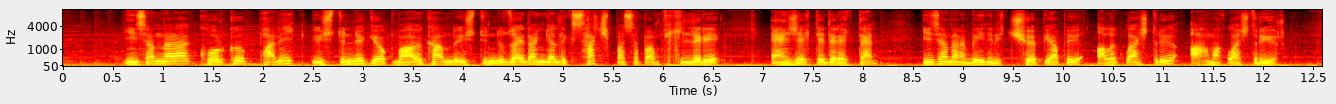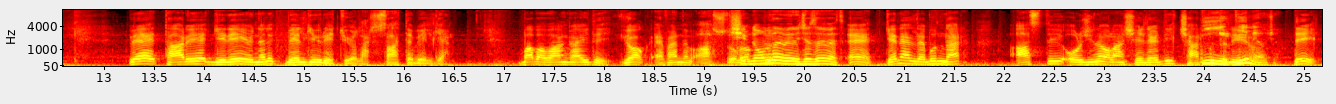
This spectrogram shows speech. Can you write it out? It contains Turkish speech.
insanlara korku, panik, üstünlük yok, mavi kanlı üstünlük uzaydan geldik saçma sapan fikirleri enjekte ederekten insanların beynini çöp yapıyor, alıklaştırıyor, ahmaklaştırıyor ve tarihe geriye yönelik belge üretiyorlar. Sahte belge. Baba Vanga'ydı. Yok efendim astrologtu. Şimdi onu da vereceğiz evet. Evet genelde bunlar asli orijinal olan şeyler değil çarpıtılıyor. değil mi hocam? Değil.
